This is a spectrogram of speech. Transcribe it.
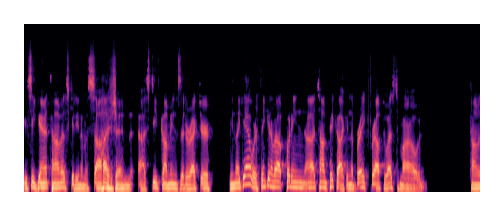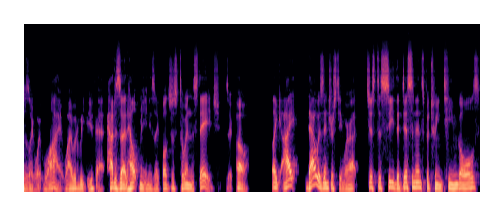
You see Geraint Thomas getting a massage, and uh, Steve Cummings, the director, being like, yeah, we're thinking about putting uh, Tom Pidcock in the break for Alpe d'Huez tomorrow. And Thomas is like, wait, why? Why would we do that? How does that help me? And he's like, well, just to win the stage. He's like, oh, like I, that was interesting where I, just to see the dissonance between team goals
